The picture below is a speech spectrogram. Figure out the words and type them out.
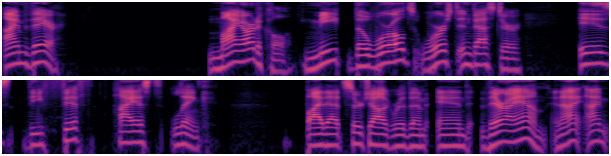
I'm there. My article, Meet the World's Worst Investor, is the fifth highest link by that search algorithm, and there I am. And I, I'm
